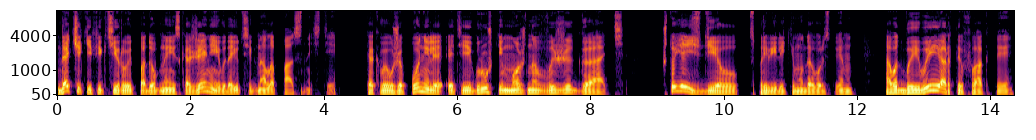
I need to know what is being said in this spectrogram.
Датчики фиксируют подобные искажения и выдают сигнал опасности. Как вы уже поняли, эти игрушки можно выжигать, что я и сделал с превеликим удовольствием. А вот боевые артефакты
